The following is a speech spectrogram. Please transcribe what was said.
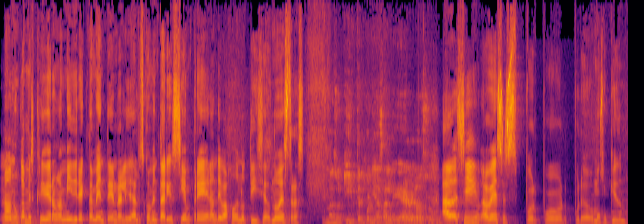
No, nunca me escribieron a mí directamente. En realidad los comentarios siempre eran debajo de noticias nuestras. ¿Y te ponías a leerlos? sí, a veces por, por puro masoquismo.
